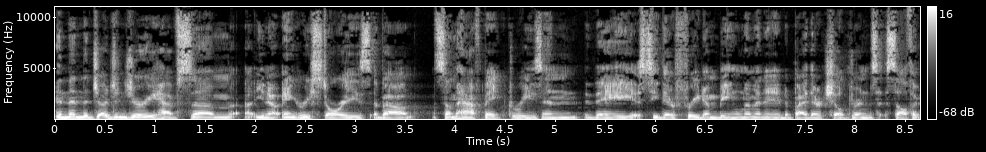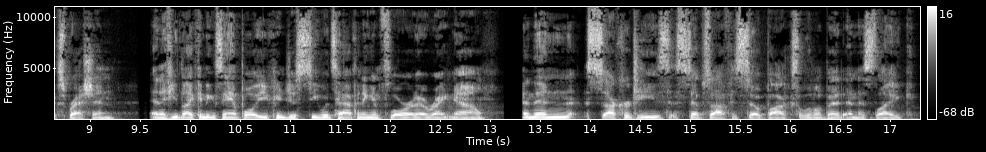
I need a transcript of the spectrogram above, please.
And then the judge and jury have some, uh, you know, angry stories about some half baked reason they see their freedom being limited by their children's self expression. And if you'd like an example, you can just see what's happening in Florida right now. And then Socrates steps off his soapbox a little bit and is like,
